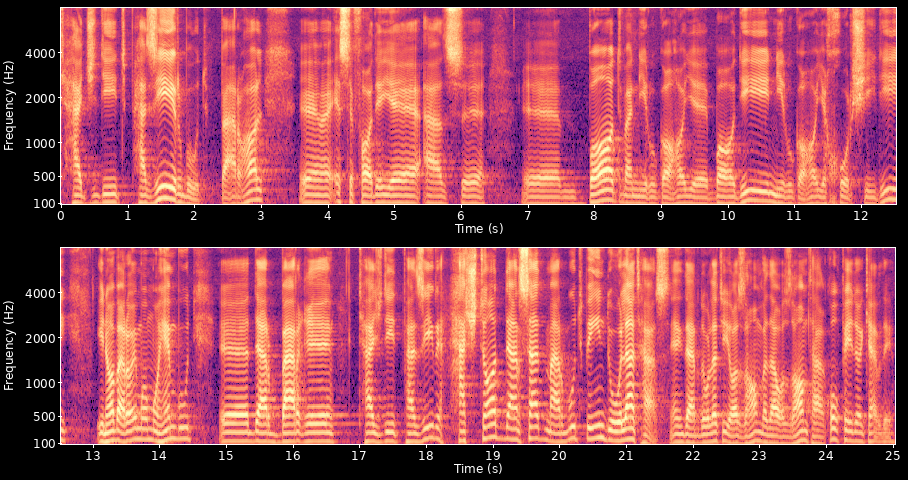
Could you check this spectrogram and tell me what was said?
تجدید پذیر بود. به حال استفاده از باد و نیروگاه های بادی نیروگاه های خورشیدی اینا برای ما مهم بود. در برق تجدید پذیر 80 درصد مربوط به این دولت هست. یعنی در دولت 11 و 12 تحقق پیدا کرده.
